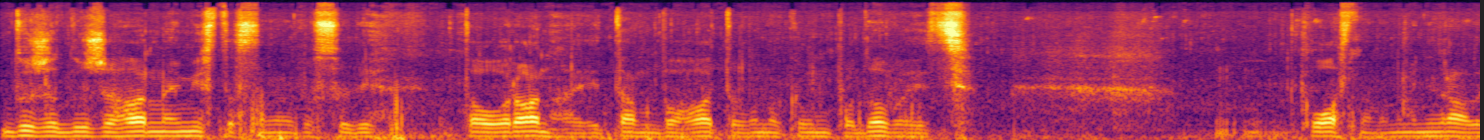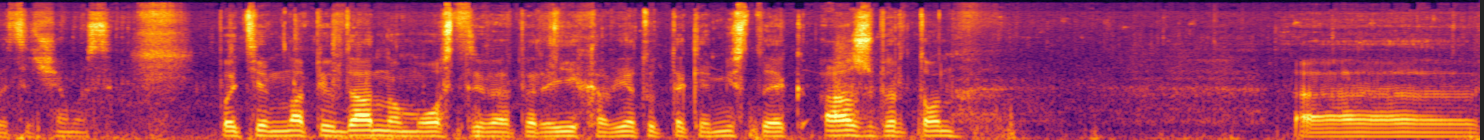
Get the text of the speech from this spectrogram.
дуже-дуже гарне місто саме по собі. Тауранга, і там багато воно кому подобається. Класно, воно мені подобається чимось. Потім на південному острові я переїхав. Є тут таке місто, як Ашбертон. Е,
